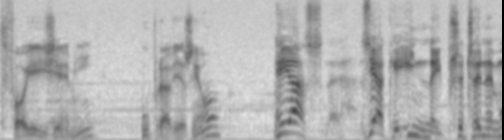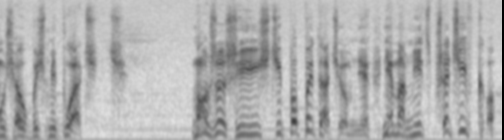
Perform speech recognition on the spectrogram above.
Twojej ziemi? Uprawiasz ją? Jasne, z jakiej innej przyczyny musiałbyś mi płacić? Możesz iść i popytać o mnie, nie mam nic przeciwko.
